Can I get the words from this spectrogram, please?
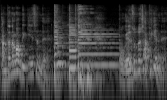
간단한 방법 있긴 있었네. 어, 왼손도 잡히겠네.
